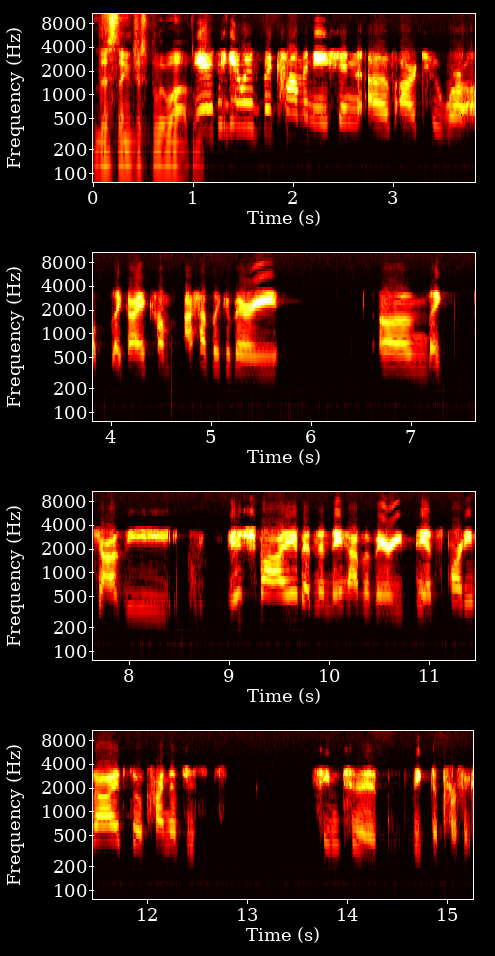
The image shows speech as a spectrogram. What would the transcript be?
this thing just blew up. Yeah, I think it was the combination of our two worlds. Like I come, I have like a very um, like jazzy ish vibe, and then they have a very dance party vibe. So it kind of just seemed to make the perfect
